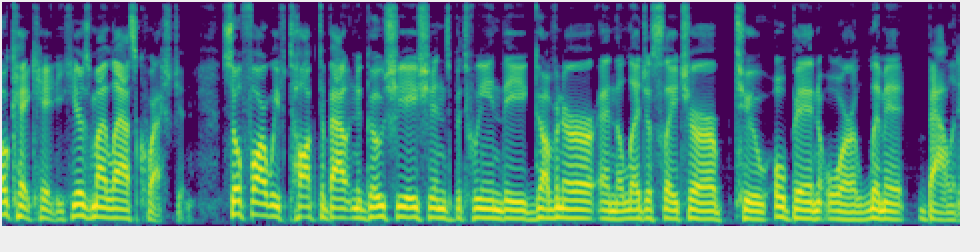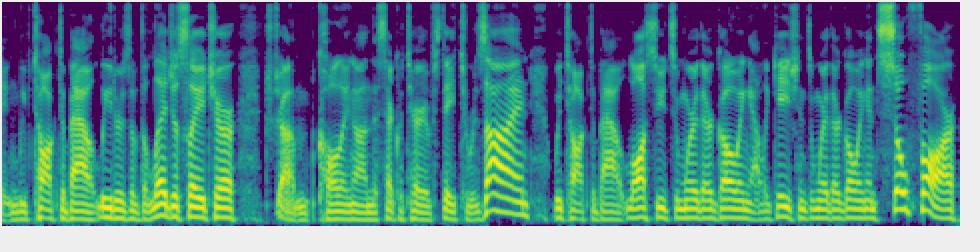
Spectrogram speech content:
Okay, Katie, here's my last question. So far, we've talked about negotiations between the governor and the legislature to open or limit balloting. We've talked about leaders of the legislature um, calling on the Secretary of State to resign. We talked about lawsuits and where they're going, allegations and where they're going. And so far,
